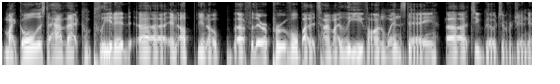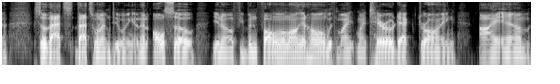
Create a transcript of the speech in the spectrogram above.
my goal is to have that completed uh, and up, you know, uh, for their approval by the time I leave on Wednesday uh, to go to Virginia. So that's that's what I'm doing. And then also, you know, if you've been following along at home with my my tarot deck drawing, I am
